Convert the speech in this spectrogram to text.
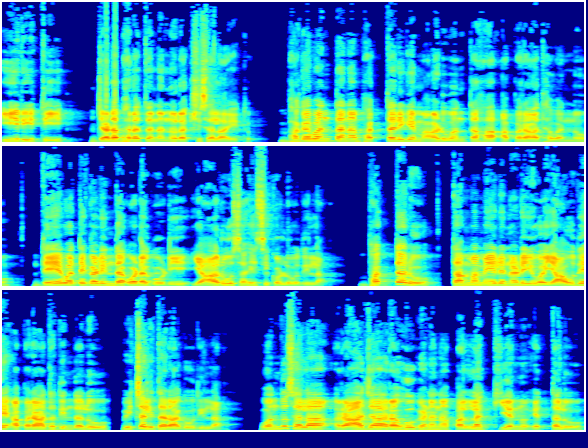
ಈ ರೀತಿ ಜಡಭರತನನ್ನು ರಕ್ಷಿಸಲಾಯಿತು. ಭಗವಂತನ ಭಕ್ತರಿಗೆ ಮಾಡುವಂತಹ ಅಪರಾಧವನ್ನು ದೇವತೆಗಳಿಂದ ಒಡಗೂಡಿ ಯಾರೂ ಸಹಿಸಿಕೊಳ್ಳುವುದಿಲ್ಲ. ಭಕ್ತರು ತಮ್ಮ ಮೇಲೆ ನಡೆಯುವ ಯಾವುದೇ ಅಪರಾಧದಿಂದಲೂ ವಿಚಲಿತರಾಗುವುದಿಲ್ಲ. ಒಂದು ಸಲ ರಾಜ ರಹುಗಣನ ಪಲ್ಲಕ್ಕಿಯನ್ನು ಎತ್ತಲು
